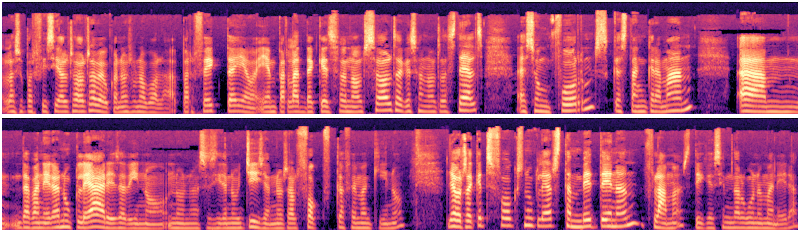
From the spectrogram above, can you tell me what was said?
la superfície del Sol, sabeu que no és una bola perfecta, ja, ja hem parlat de què són els sols, de què són els estels, eh, són forns que estan cremant um, de manera nuclear, és a dir, no, no necessiten oxigen, no és el foc que fem aquí, no? Llavors, aquests focs nuclears també tenen flames, diguéssim, d'alguna manera.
